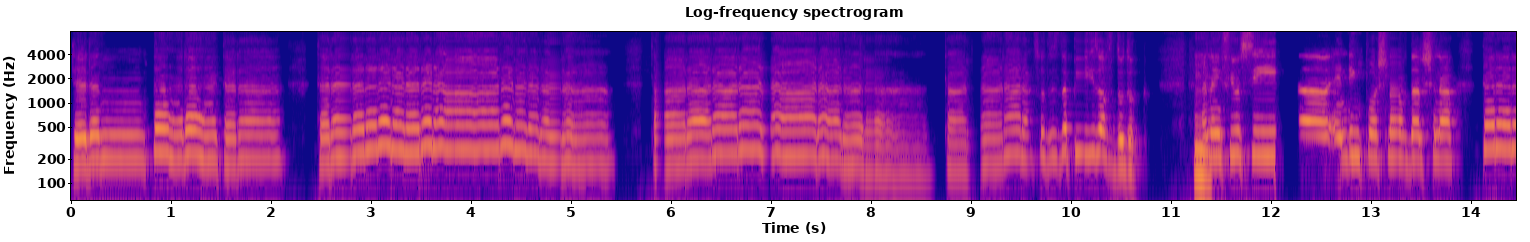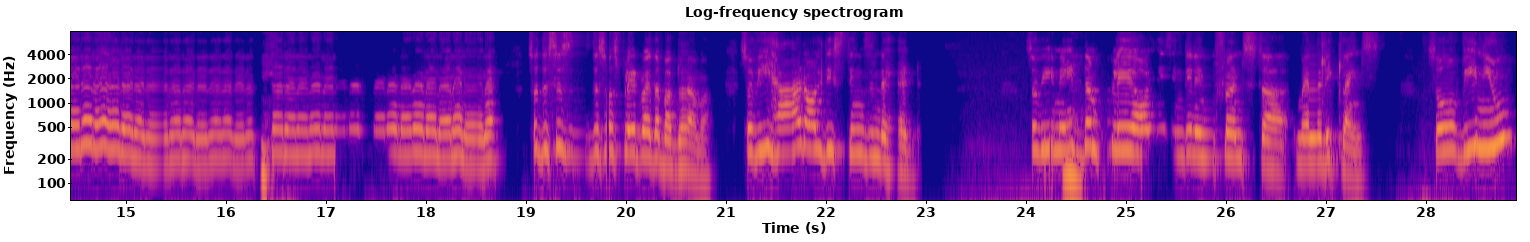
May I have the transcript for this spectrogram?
ta-dun, so this is the piece of Duduk. Hmm. And if you see the ending portion of Darshana, so this is this was played by the Baglama. So we had all these things in the head. So we made them play all these Indian influenced uh, melodic lines. So we knew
